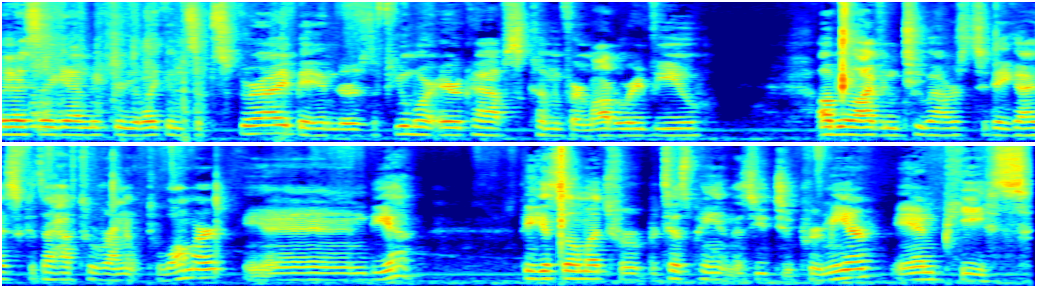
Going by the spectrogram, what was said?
Like I say again, make sure you like and subscribe, and there's a few more aircrafts coming for a model review. I'll be live in two hours today, guys, because I have to run up to Walmart. And yeah, thank you so much for participating in this YouTube premiere, and peace.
